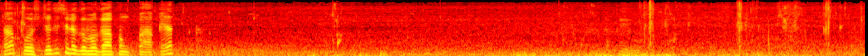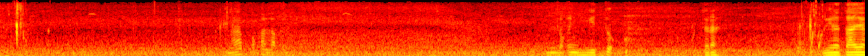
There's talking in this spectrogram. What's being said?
Tapos, dito sila gumagapang paakyat. Oh. Napakalaki. Ang laking hito. Tara. Uwi na tayo.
